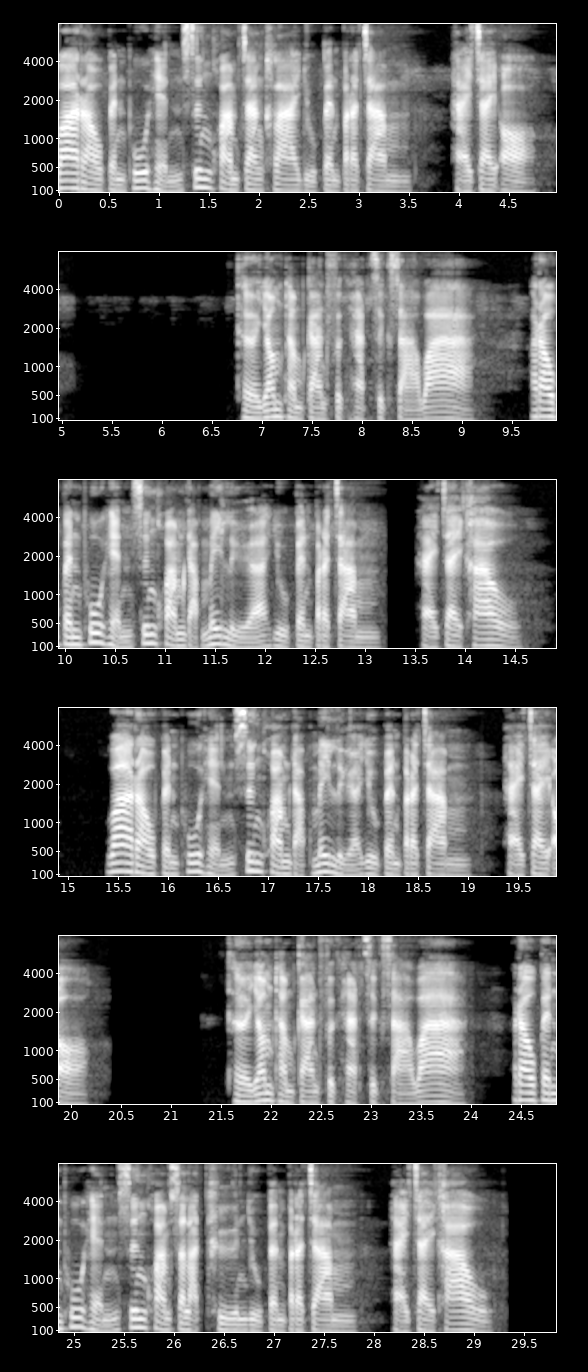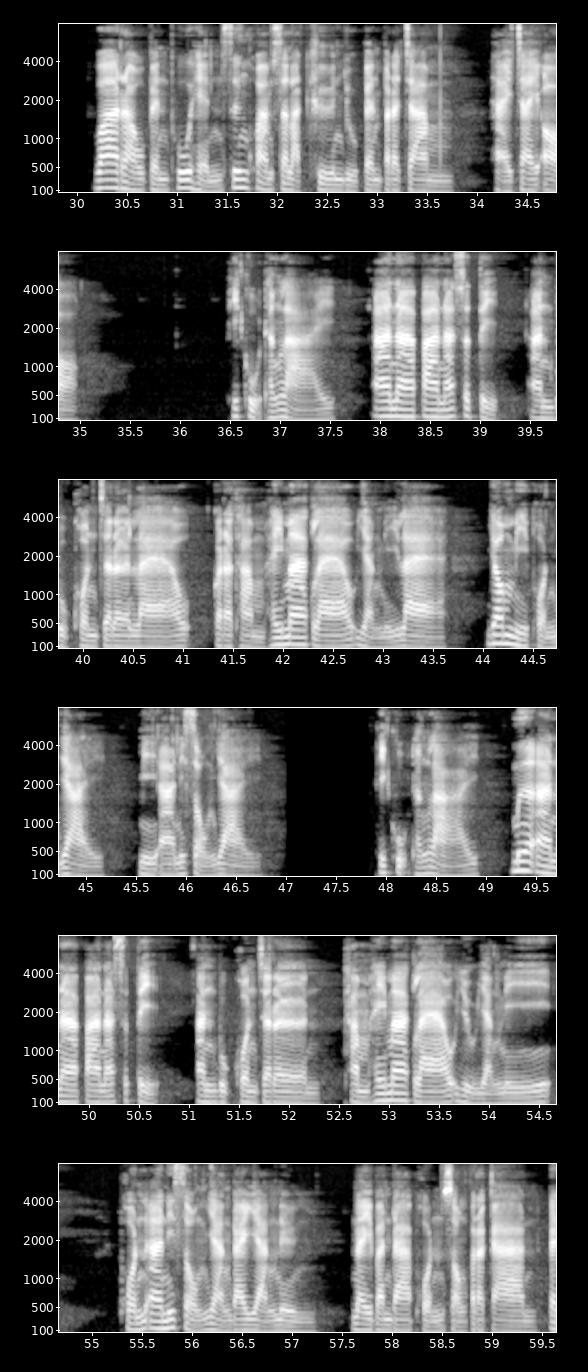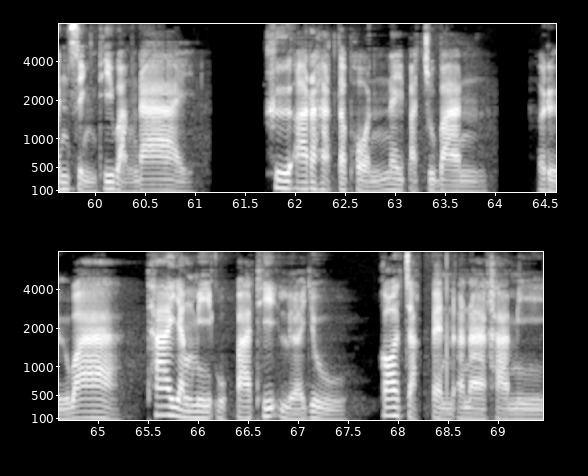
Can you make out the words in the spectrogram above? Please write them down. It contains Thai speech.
ว่าเราเป็นผู้เห็นซึ่งความจางคลายอยู่เป็นประจำ หายใจออก เธอย่อมทำการฝึกหัดศึกษาว่า เราเป็นผู้เห็นซึ่งความดับไม่เหลืออยู่เป็นประจำ หายใจเข้า ว่าเราเป็นผู้เห็นซึ่งความดับไม่เหลืออยู่เป็นประจำ หายใจออก เธอย่อมทำการฝึกหัดศึกษาว่า เราเป็นผู้เห็นซึ่งความสลัดคืนอยู่เป็นประจำ หายใจเข้า ว่าเราเป็นผู้เห็นซึ่งความสลัดคืนอยู่เป็นประจำ หายใจออก พิกุทั้งหลาย อาณาปานสติ อันบุคคลเจริญแล้ว กระทำให้มากแล้วอย่างนี้แล ย่อมมีผลใหญ่ มีอานิสงส์ใหญ่ พิกุทั้งหลาย เมื่ออาณาปานสติ อันบุคคลเจริญทำให้มากแล้วอยู่อย่างนี้ ผลอานิสงส์อย่างใดอย่างหนึ่ง ในบรรดาผลสองประการเป็นสิ่งที่หวังได้ คืออรหัตผลในปัจจุบัน หรือว่าถ้ายังมีอุปาทิเหลืออยู่ ก็จักเป็นอนาคามี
